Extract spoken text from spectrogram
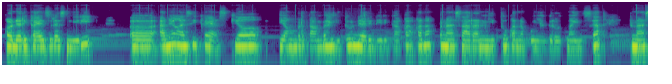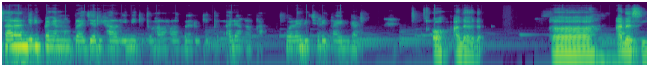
Kalau dari kak Ezra sendiri uh, ada nggak sih kayak skill yang bertambah gitu dari diri kakak karena penasaran gitu karena punya growth mindset penasaran jadi pengen mempelajari hal ini gitu hal-hal baru gitu. Ada nggak kak? Boleh diceritain kak oh ada ada. Uh, ada sih.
